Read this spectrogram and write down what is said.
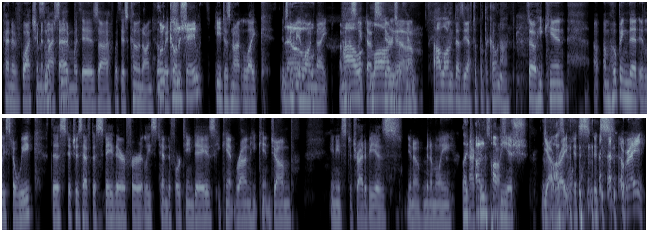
kind of watch him and Snip, laugh snip. at him with his uh, with his cone on, cone, which cone of shame. he does not like. It's going to be a long night. I'm going How to sleep downstairs long- with him. How long does he have to put the cone on? So he can't. I'm hoping that at least a week. The stitches have to stay there for at least 10 to 14 days. He can't run. He can't jump. He needs to try to be as you know minimally Like active as possible. unpuppyish. Yeah, right. It's it's right.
